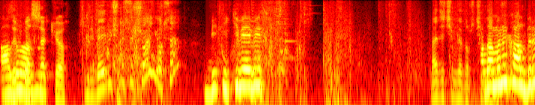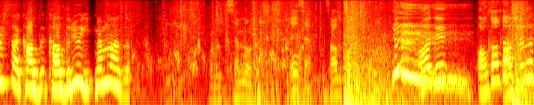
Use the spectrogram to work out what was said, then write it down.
Aldım Zırh aldım. basacak ki o. 1v3 müsün şu an yoksa? 2 v 1. Bence çimde dur. Çimde Adamını kaldırırsa kaldı kaldırıyor gitmem lazım. dur. Oğlum sen ne oldu? Neyse. Sağlık olsun. Hadi. Aldı aldı. Aşağıda.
